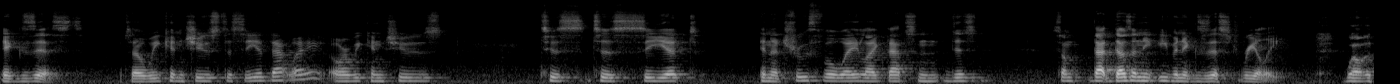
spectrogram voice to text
exist. So we can choose to see it that way, or we can choose to to see it in a truthful way, like that's n- this some that doesn't even exist really. Well, it,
